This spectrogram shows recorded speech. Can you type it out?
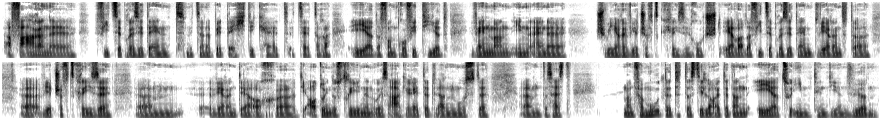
erfahrene Vizepräsident mit seiner Bedächtigkeit etc. eher davon profitiert, wenn man in eine schwere Wirtschaftskrise rutscht. Er war der Vizepräsident während der äh, Wirtschaftskrise, ähm, während der auch äh, die Autoindustrie in den USA gerettet werden musste. Ähm, das heißt, man vermutet, dass die Leute dann eher zu ihm tendieren würden.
